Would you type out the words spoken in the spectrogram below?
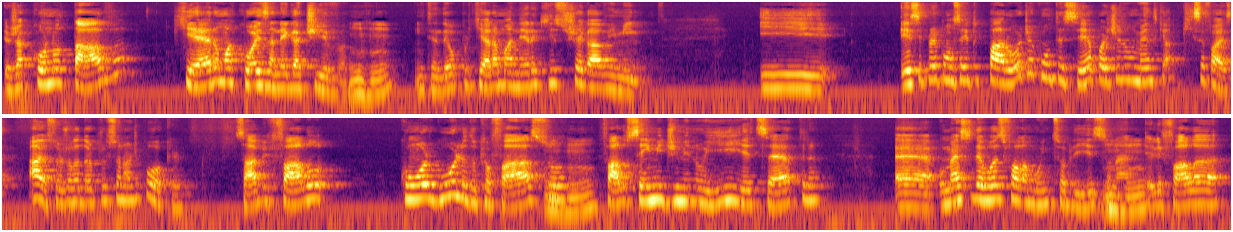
eu já conotava que era uma coisa negativa, uhum, entendeu? Porque era a maneira que isso chegava em mim. E esse preconceito parou de acontecer a partir do momento que. ah, O que, que você faz? Ah, eu sou jogador profissional de pôquer. Sabe? Falo com orgulho do que eu faço, Uhum. falo sem me diminuir, etc. É, o mestre De Rose fala muito sobre isso, né? Uhum. Ele fala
